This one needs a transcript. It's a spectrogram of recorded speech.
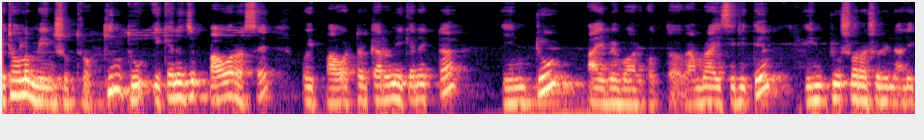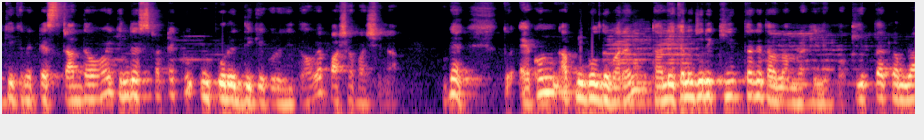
এটা হলো মেইন সূত্র। কিন্তু এখানে যে পাওয়ার আছে ওই পাওয়ারটার কারণে এখানে একটা ইনটু আই ব্যবহার করতে হবে। আমরা আইসিডিতে ইনটু সরাসরি না লিখে এখানে একটা স্টার দেওয়া হয়, কিন্তু স্টারটা একটু উপরের দিকে করে দিতে হবে, পাশাপাশি না। ওকে? তো এখন আপনি বলতে পারেন, তাহলে এখানে যদি কিউব থাকে তাহলে আমরা কি লিখব? কিউব থাকলে আমরা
